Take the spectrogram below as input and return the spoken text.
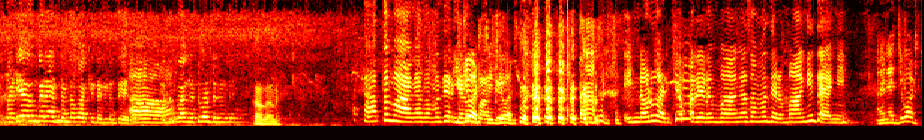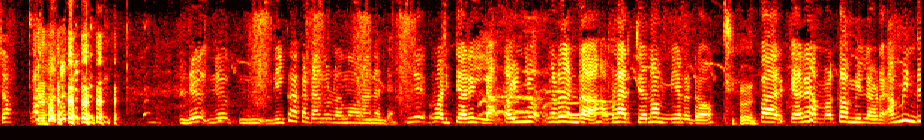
ഇവിടെ ആകുമ്പോ രണ്ടെണ്ണം ബാക്കി ഉണ്ടെങ്കിലും തരും ഇതിപ്പോ അങ്ങോട്ട് കൊണ്ടുവരില്ലല്ലോ അതാണ്. താത്ത മാങ്ങ സംബന്ധി എന്നോട് പഠിക്കാൻ പറയണ് മാങ്ങ സംബന്ധിയാണ്. മാങ്ങയും തേങ്ങയും. അതിനജ്ജ് പഠിച്ചോ? ഇത് ഇത് ഇതിക്കാക്കണ്ടെന്നുള്ളത് മോറാനല്ലേ? ഇനി വടിക്കാനില്ല. കഴിഞ്ഞു. ഇങ്ങോട്ട് കണ്ട. നമ്മൾ അരച്ചതെന്ന് അമ്മിയാണ് കേട്ടോ ഇപ്പൊ അരക്കാന് നമ്മൾക്ക് അമ്മില്ല അവിടെ. അമ്മിണ്ട്.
